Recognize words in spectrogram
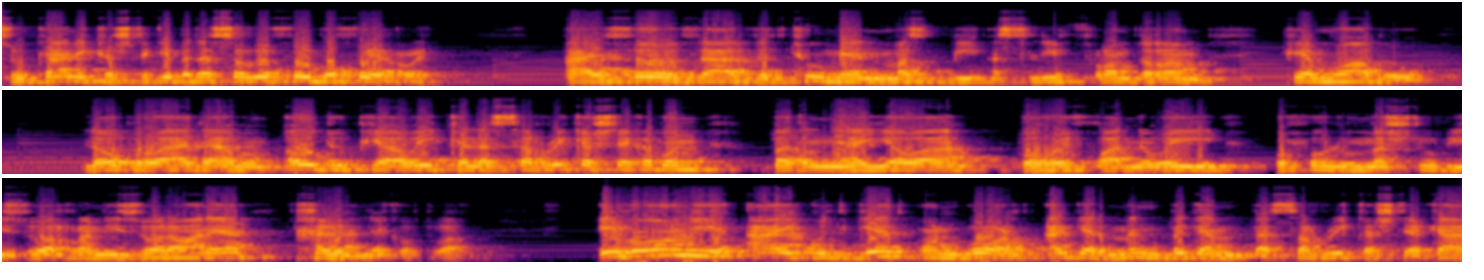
سوکانی کەشتەکەی بەدەستەوەی خۆی بۆ خۆی ڕۆی I thought that the two men must be asleep from the rum پێم وابوو لەو بڕوادا بووم ئەو دوو پیاوەی کە لە سەر ڕووی کەشتێکە بوون بەدڵنیاییەوە بەهۆی خواردنەوەی بحول و مەشروبی زۆر ڕەمی زۆرەوانەیە خەویان لێکەوتووە. If only I could get on board ئەگەر من بگەم بەسەر ڕووی کەشتێکە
